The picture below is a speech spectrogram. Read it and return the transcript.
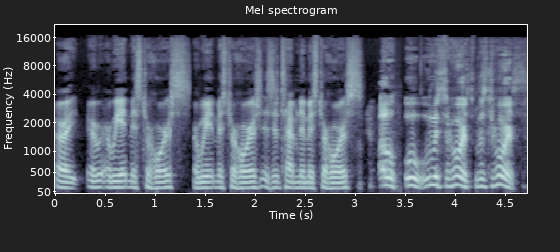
All right, are, are we at Mr. Horse? Are we at Mr. Horse? Is it time to Mr. Horse? Oh, ooh, Mr. Horse, Mr. Horse.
